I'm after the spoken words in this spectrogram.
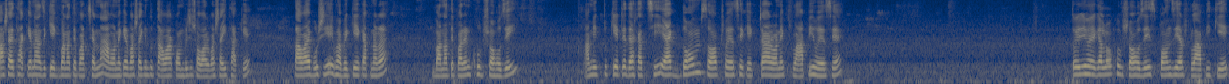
বাসায় থাকে না, যে কেক বানাতে পারছেন না, অনেকের বাসায় কিন্তু তাওয়া কম বেশি সবার বাসায় থাকে। তাওয়ায় বসিয়ে এভাবে কেক আপনারা বানাতে পারেন খুব সহজেই। আমি একটু কেটে দেখাচ্ছি, একদম সফট হয়েছে কেকটা আর অনেক ফ্লাপি হয়েছে। তৈরি হয়ে গেল খুব সহজেই স্পঞ্জি আর ফ্লাপি কেক।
